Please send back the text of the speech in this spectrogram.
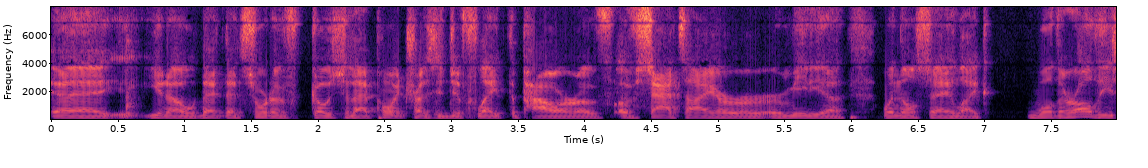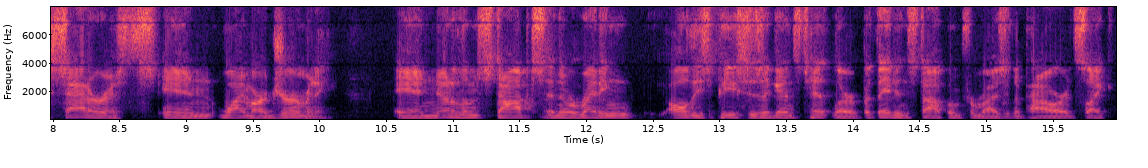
uh, you know that that sort of goes to that point, tries to deflate the power of of satire or, or, media when they'll say like, well, there are all these satirists in Weimar Germany, and none of them stopped, and they were writing all these pieces against Hitler, but they didn't stop him from rising to power. It's like,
